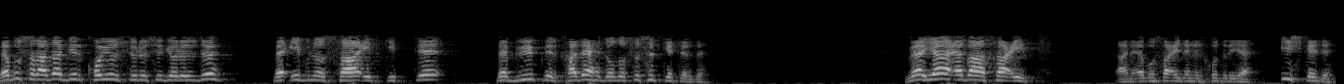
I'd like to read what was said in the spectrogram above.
Ve bu sırada bir koyun sürüsü görüldü ve İbn Said gitti ve büyük bir kadeh dolusu süt getirdi. Ve ya Eba Said yani Ebu Said'in el-Hudriye iş dedi.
